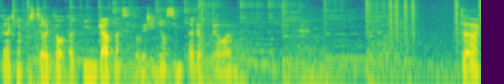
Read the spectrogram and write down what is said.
tak jak jsme pustili toho tatínka, tak si to vyřídil s tím pedofilem. Tak.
